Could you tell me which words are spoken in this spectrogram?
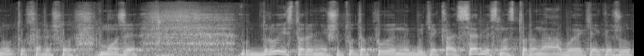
Ну то хорошо, може. В другій стороні, що тут повинна бути якась сервісна сторона, або як я кажу,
